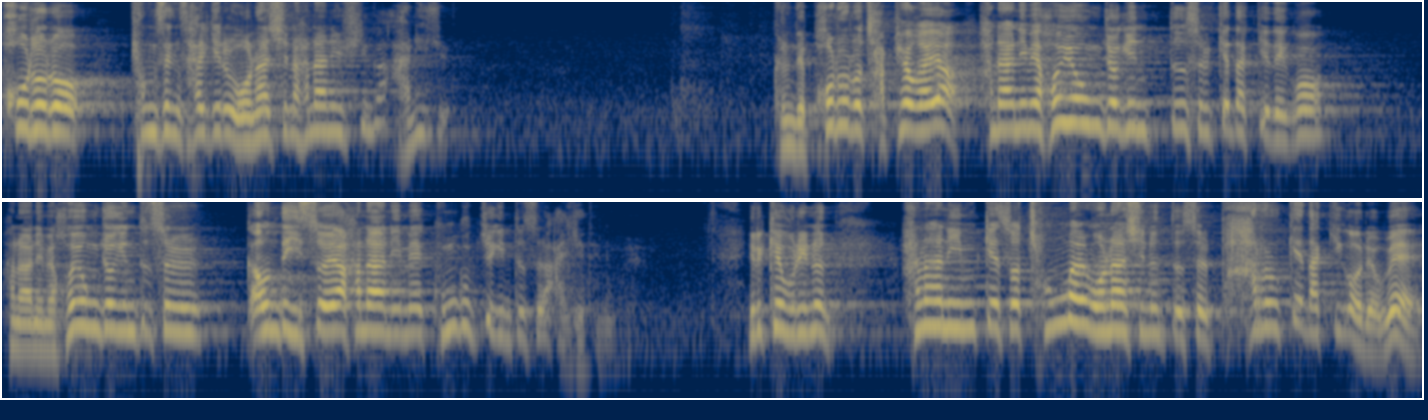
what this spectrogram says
포로로 평생 살기를 원하시는 하나님이신가? 아니죠. 그런데 포로로 잡혀가야 하나님의 허용적인 뜻을 깨닫게 되고 하나님의 허용적인 뜻을 가운데 있어야 하나님의 궁극적인 뜻을 알게 되는 거예요. 이렇게 우리는 하나님께서 정말 원하시는 뜻을 바로 깨닫기가 어려워. 왜?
